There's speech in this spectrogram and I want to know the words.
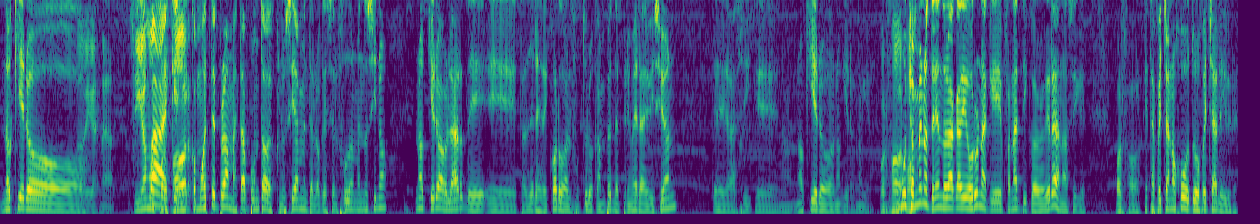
No quiero. No digas nada. Sigamos, Ah, por es que favor. como este programa está apuntado exclusivamente a lo que es el fútbol mendocino, no quiero hablar de eh, Talleres de Córdoba, el futuro campeón de primera división. Eh, así que no, no quiero, no quiero, no quiero. Por favor, mucho vamos- menos teniéndolo acá Diego Bruna, que es fanático de Belgrano, así que, por favor, que esta fecha no juego, tuvo fecha libre.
